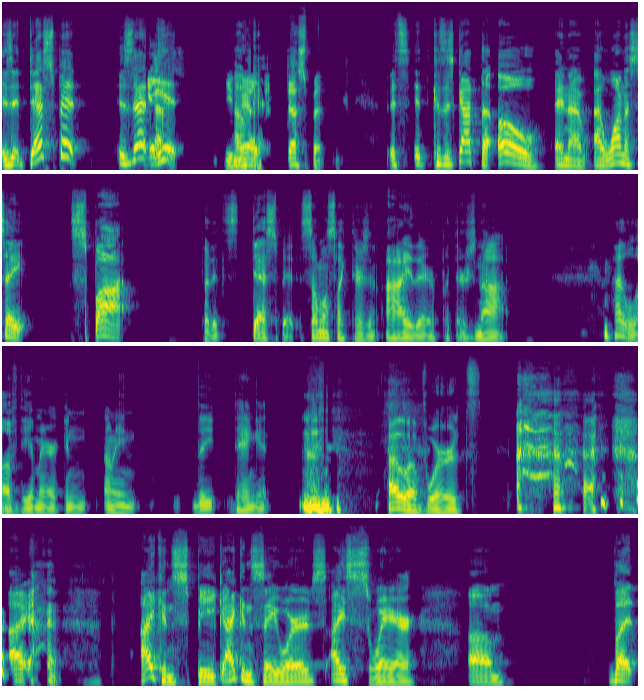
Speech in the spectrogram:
is it despot? Is that Yes. it? You nailed Okay. it. Despot. It's it because it's got the O, and I, I want to say spot, but it's despot. It's almost like there's an I there, but there's not. I love the American. I mean, the dang it. I love words. I I can speak. I can say words. I swear. Um, but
